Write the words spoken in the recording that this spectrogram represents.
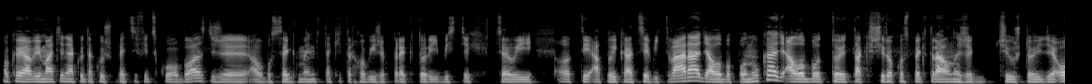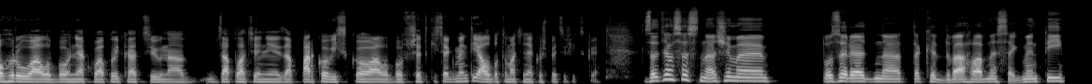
OK, a vy máte nejakú takú špecifickú oblasť, že, alebo segment taký trhový, že pre ktorý by ste chceli tie aplikácie vytvárať alebo ponúkať, alebo to je tak širokospektrálne, že či už to ide o hru alebo nejakú aplikáciu na zaplatenie za parkovisko alebo všetky segmenty, alebo to máte nejako špecifické? Zatiaľ sa snažíme pozerať na také dva hlavné segmenty.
